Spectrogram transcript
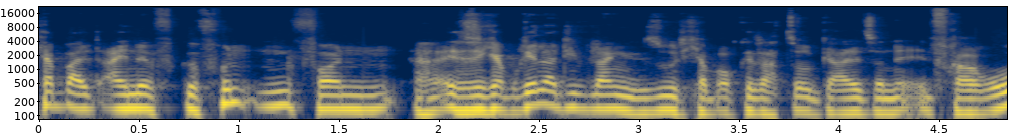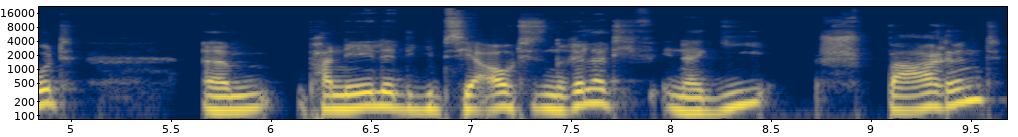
ich habe halt eine gefunden von, äh, also ich habe relativ lange gesucht, ich habe auch gedacht, so geil, so eine Infrarot-Paneele, ähm, die gibt's hier auch, die sind relativ energiesparend.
